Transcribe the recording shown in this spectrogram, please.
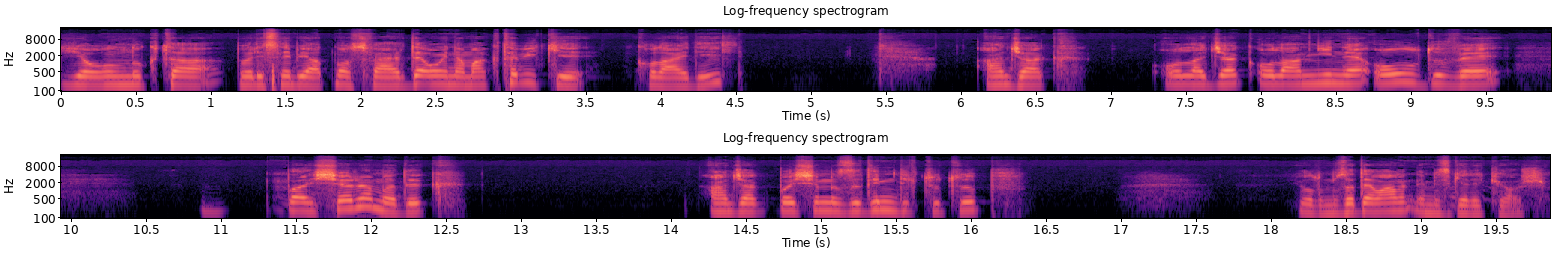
yoğunlukta, böylesine bir atmosferde oynamak tabii ki kolay değil. Ancak olacak olan yine oldu ve başaramadık. Ancak başımızı dimdik tutup yolumuza devam etmemiz gerekiyor.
